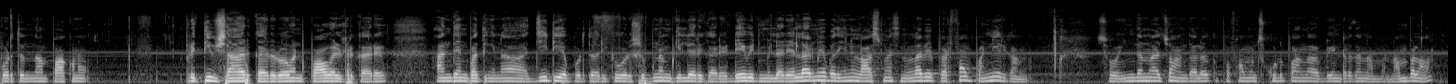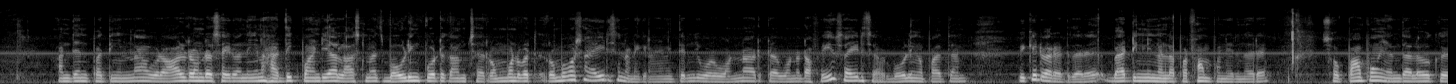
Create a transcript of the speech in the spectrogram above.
பொறுத்து தான் பார்க்கணும். பிரித்திவ் ஷா இருக்கார் ரோவன் பாவல் இருக்கார். அண்ட் தென் பார்த்தீங்கன்னா ஜிடியை பொறுத்த வரைக்கும் ஒரு சுப்னம் கில் இருக்கார் டேவிட் மில்லர் எல்லாருமே பார்த்தீங்கன்னா லாஸ்ட் மேட்ச் நல்லாவே பெர்ஃபார்ம் பண்ணியிருக்காங்க. ஸோ இந்த மேட்சும் அந்த அளவுக்கு பர்ஃபார்மன்ஸ் கொடுப்பாங்க அப்படின்றத நம்ம நம்பலாம். அண்ட் தென் பார்த்தீங்கன்னா ஒரு ஆல்ரவுண்டர் சைடு வந்தீங்கன்னா Hardik Pandya last match bowling போட்டு காமிச்சார். ரொம்ப ரொம்ப வருஷம் ஆயிடுச்சுன்னு நினைக்கிறேன். எனக்கு தெரிஞ்சு ஒரு one or one and half years ஆயிடுச்சு அவர் பவுலிங்கை பார்த்தேன். விக்கெட் வேறு எடுத்தார். பேட்டிங்லேயும் நல்லா பர்ஃபார்ம் பண்ணியிருந்தார். ஸோ பார்ப்போம் எந்த அளவுக்கு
